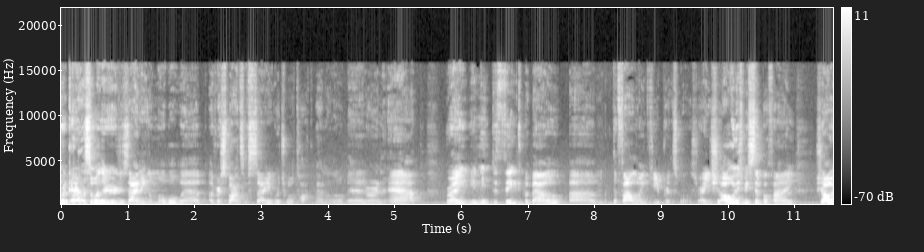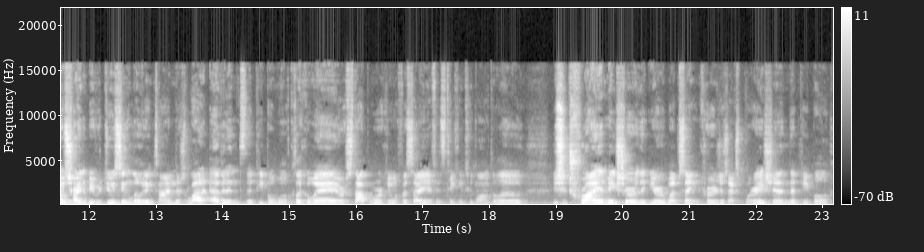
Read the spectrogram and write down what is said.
regardless of whether you're designing a mobile web, a responsive site, which we'll talk about in a little bit, or an app, right, you need to think about um, the following key principles, right? You should always be simplifying. You should always try to be reducing loading time. There's a lot of evidence that people will click away or stop working with a site if it's taking too long to load. You should try and make sure that your website encourages exploration, that people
